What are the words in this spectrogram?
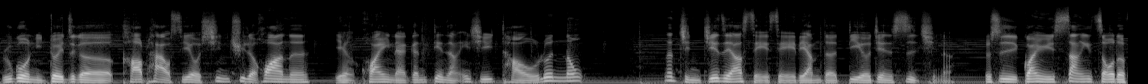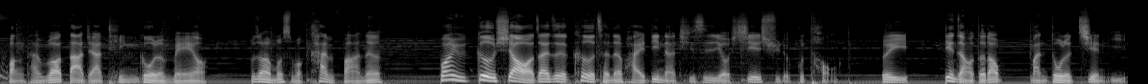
如果你对这个 Clubhouse 也有兴趣的话呢，也很欢迎来跟店长一起讨论哦。那紧接着要谢谢亮的第二件事情呢、就是关于上一周的访谈，不知道大家听过了没有？不知道有没有什么看法呢？关于各校啊，在这个课程的排定呢、啊，其实有些许的不同，所以店长有得到蛮多的建议。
